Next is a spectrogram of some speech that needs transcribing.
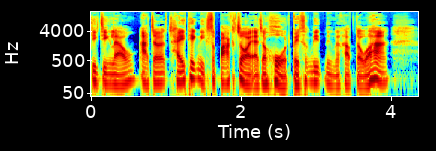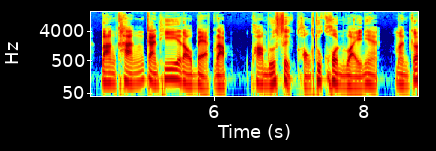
จริงๆ แล้วอาจจะใช้เทคนิคสปาร์กจอยอาจจะโหดไปสักนิดหนึ่งนะครับ แต่ว่า บางครั้งการที่เราแบกรับความรู้สึกของทุกคนไว้เนี่ยมันก็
